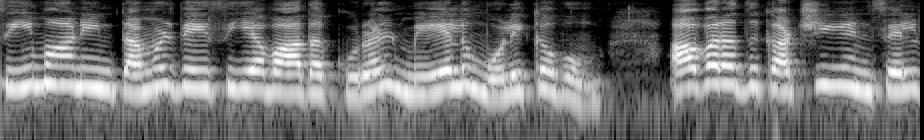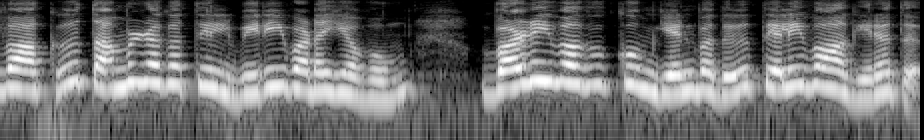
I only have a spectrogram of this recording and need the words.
சீமானின் தமிழ் தேசியவாத குரல் மேலும் ஒலிக்கவும் அவரது கட்சியின் செல்வாக்கு தமிழகத்தில் விரிவடையவும் வழிவகுக்கும் என்பது தெளிவாகிறது.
